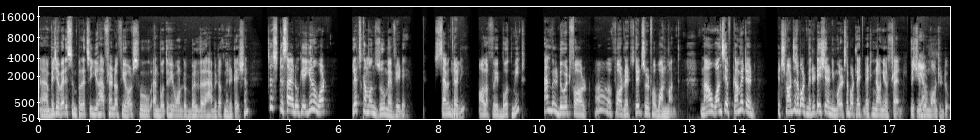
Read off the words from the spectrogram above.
uh, which are very simple. Let's say you have a friend of yours who, and both of you want to build the habit of meditation. Just decide, okay, you know what? Let's come on Zoom every day, seven thirty. Mm all of we both meet and we'll do it for uh, for let's let's do it for one month now once you've committed it's not just about meditation anymore it's about let, letting down your friend which you yeah. don't want to do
